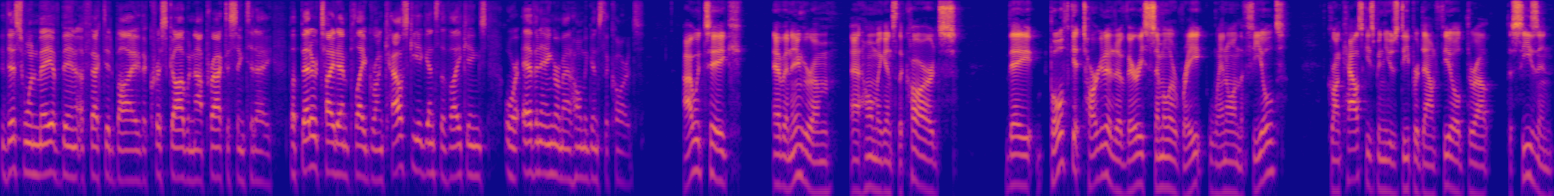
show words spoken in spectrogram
This one may have been affected by the Chris Godwin not practicing today, but better tight end play Gronkowski against the Vikings or Evan Engram at home against the Cards? I would take Evan Engram at home against the Cards they both get targeted at a very similar rate when on the field. Gronkowski's been used deeper downfield throughout the season,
